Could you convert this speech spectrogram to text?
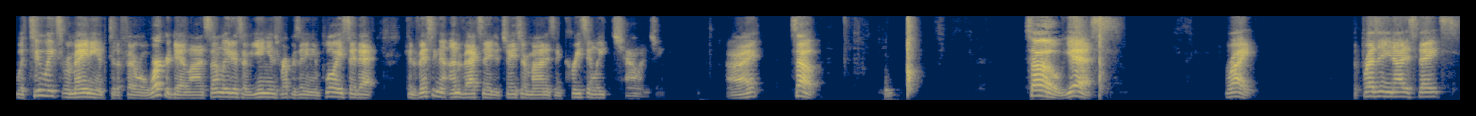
with two weeks remaining until the federal worker deadline, some leaders of unions representing employees say that convincing the unvaccinated to change their mind is increasingly challenging. All right. So, so yes, right. The president of the United States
